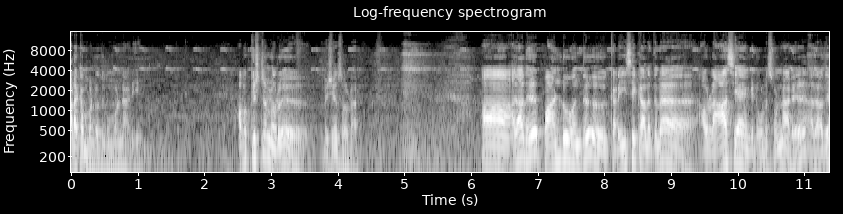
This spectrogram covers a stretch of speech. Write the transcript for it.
அடக்கம் பண்ணுறதுக்கு முன்னாடி. அப்போ கிருஷ்ணன் ஒரு விஷயம் சொல்கிறார் அதாவது பாண்டு வந்து கடைசி காலத்தில் அவரோட ஆசையாக என்கிட்ட ஒன்று சொன்னார். அதாவது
